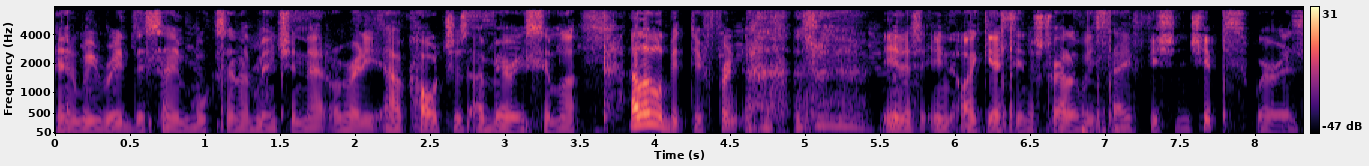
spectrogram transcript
and we read the same books and I've mentioned that already. Our cultures are very similar, a little bit different. in, in, I guess in Australia we say fish and chips, whereas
